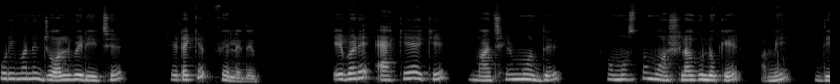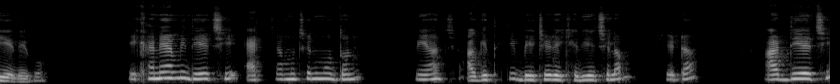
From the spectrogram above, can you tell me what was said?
পরিমাণে জল বেরিয়েছে, সেটাকে ফেলে দেব। এবারে একে একে মাছের মধ্যে সমস্ত মশলাগুলোকে আমি দিয়ে দেব। এখানে আমি দিয়েছি এক চামচের মতন পেঁয়াজ আগে থেকে বেটে রেখে দিয়েছিলাম সেটা, আর দিয়েছি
